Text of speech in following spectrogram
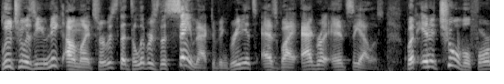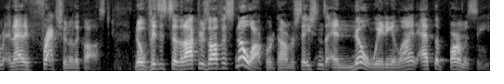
Blue Chew is a unique online service that delivers the same active ingredients as Viagra and Cialis, but in a chewable form and at a fraction of the cost. No visits to the doctor's office, no awkward conversations, and no waiting in line at the pharmacy.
